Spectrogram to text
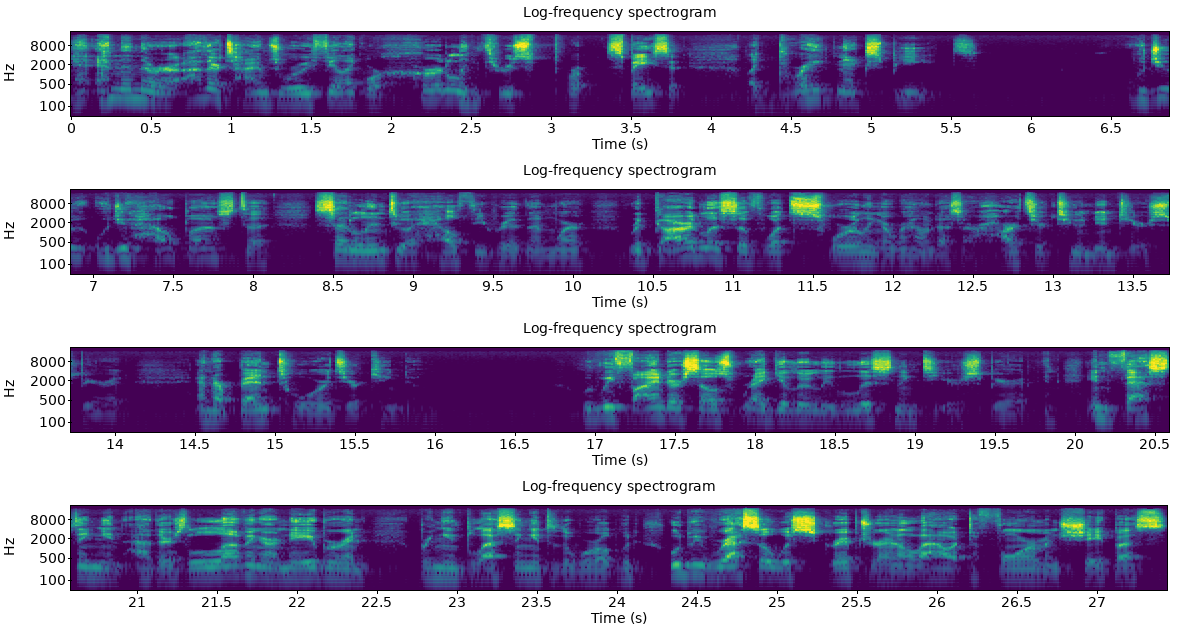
And then there are other times where we feel like we're hurtling through sp- space at like breakneck speeds. Would you, would you help us to settle into a healthy rhythm where, regardless of what's swirling around us, our hearts are tuned into your spirit and are bent towards your kingdom? Would we find ourselves regularly listening to your spirit and investing in others, loving our neighbor and bringing blessing into the world? Would, would we wrestle with scripture and allow it to form and shape us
